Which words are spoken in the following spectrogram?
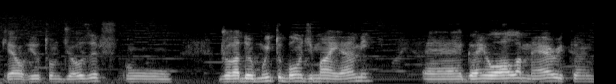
que é o Hilton Joseph, um jogador muito bom de Miami. É, ganhou All-American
